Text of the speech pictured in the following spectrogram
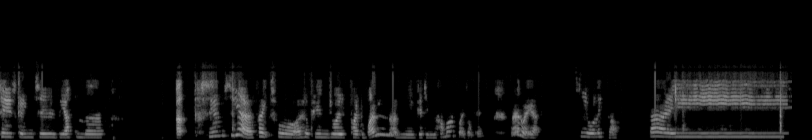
two is going to be up in the up soon. So yeah, thanks for. I hope you enjoyed part one and me getting hammered by something. But anyway, yeah. See you all later. Bye.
